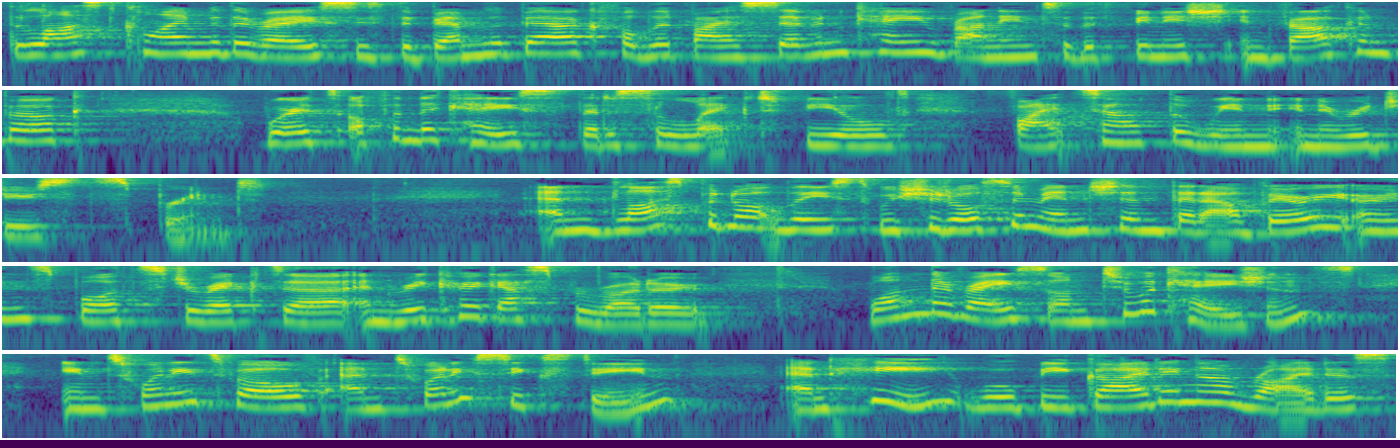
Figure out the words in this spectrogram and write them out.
The last climb of the race is the Bemelerberg, followed by a 7k run into the finish in Valkenburg, where it's often the case that a select field fights out the win in a reduced sprint. And last but not least, we should also mention that our very own sports director, Enrico Gasparotto, won the race on two occasions in 2012 and 2016 and he will be guiding our riders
